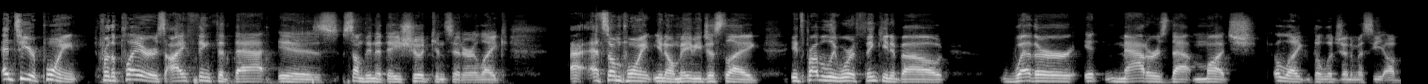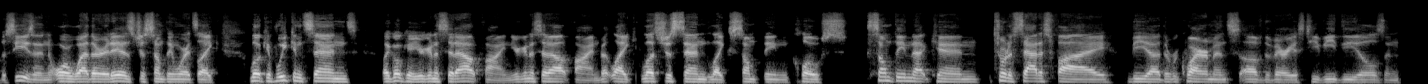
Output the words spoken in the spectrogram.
And to your point, for the players, I think that that is something that they should consider. Like at some point, you know, maybe just like it's probably worth thinking about whether it matters that much, like the legitimacy of the season, or whether it is just something where it's like, look, if we can send, like, okay, you're to sit out, fine. You're to sit out, fine. But like, let's just send like something close something that can sort of satisfy the uh, the requirements of the various TV deals and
